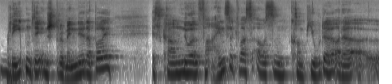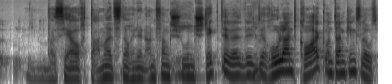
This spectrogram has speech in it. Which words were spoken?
lebende Instrumente dabei. Es kam nur vereinzelt was aus dem Computer oder äh, Was ja auch damals noch in den Anfangsschuhen steckte. Roland Kork und dann ging's los.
